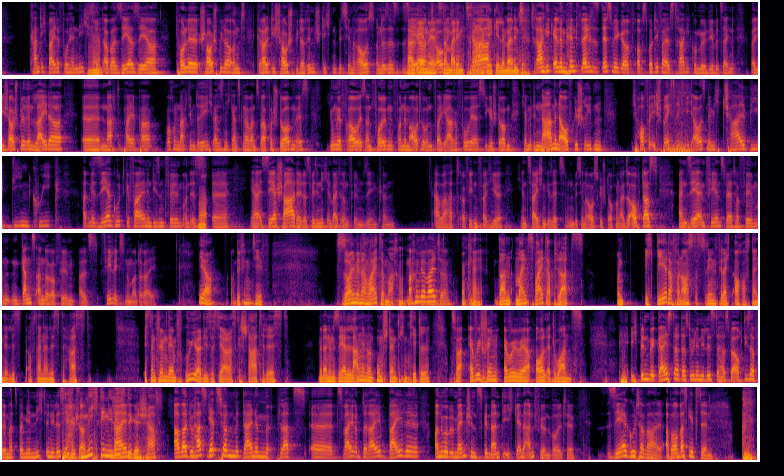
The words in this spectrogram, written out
kannte ich beide vorher nicht, nee. sind aber sehr sehr tolle Schauspieler und gerade die Schauspielerin sticht ein bisschen raus und es ist da sehr. Da wären wir traurig. jetzt dann bei dem Tragikelement. Ja, bei dem Tragikelement, vielleicht ist es deswegen auf, auf Spotify als Tragikomödie bezeichnet, weil die Schauspielerin leider äh, nach ein paar, paar Wochen nach dem Dreh, ich weiß es nicht ganz genau, wann es war, verstorben ist. Junge Frau ist an Folgen von einem Autounfall, Jahre vorher ist sie gestorben. Ich habe mir den Namen aufgeschrieben. Ich hoffe, ich spreche es richtig aus, nämlich Charlby Dean Creek hat mir sehr gut gefallen in diesem Film und ist, ja. Äh, ja, ist sehr schade, dass wir sie nicht in weiteren Filmen sehen können. Aber hat auf jeden Fall hier, hier ein Zeichen gesetzt und ein bisschen rausgestochen. Also auch das ein sehr empfehlenswerter Film und ein ganz anderer Film als Felix Nummer 3. Ja, definitiv. Sollen wir dann weitermachen? Machen wir weiter. Okay, dann mein zweiter Platz. Und ich gehe davon aus, dass du den vielleicht auch auf, deine List, auf deiner Liste hast. Ist ein Film, der im Frühjahr dieses Jahres gestartet ist, mit einem sehr langen und umständlichen Titel, und zwar Everything, Everywhere, All at Once. Ich bin begeistert, dass du ihn in die Liste hast, weil auch dieser Film hat es bei mir nicht in die Liste der geschafft. nicht in die Nein. Liste geschafft. Aber du hast jetzt schon mit deinem Platz 2 äh, und 3 beide Honorable Mentions genannt, die ich gerne anführen wollte. Sehr guter Wahl. Aber um was geht's denn?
